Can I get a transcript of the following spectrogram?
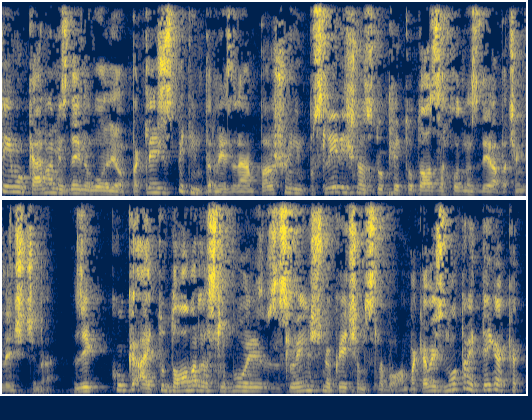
tem, kar nam je zdaj na voljo, pa klej že spet internet zraven prišel in posledično zato, ker je to dosti zahodna zadeva, pač angliščina. Zdaj, koliko- a je to dobro ali slabo, za slovenščino kvečem slabo, ampak a veš, znotraj tega, ka-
